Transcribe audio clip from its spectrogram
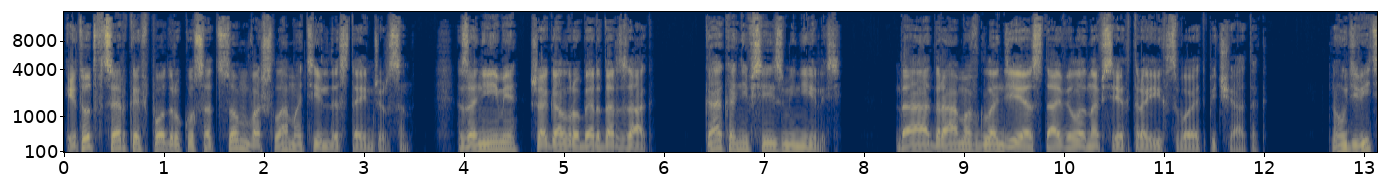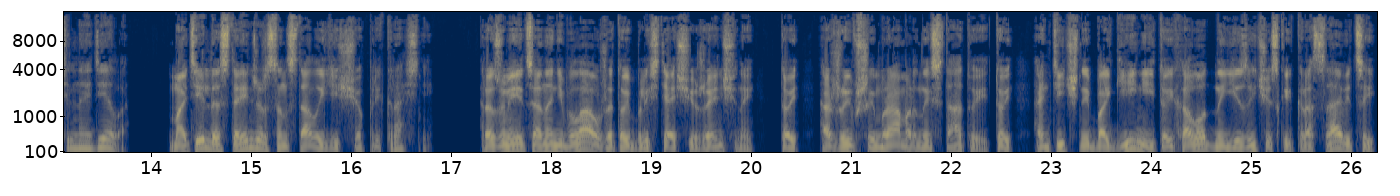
И тут в церковь под руку с отцом вошла Матильда Стейнджерсон. За ними шагал Роберт Дарзак. Как они все изменились. Да, драма в Гланде оставила на всех троих свой отпечаток. Но удивительное дело, Матильда Стейнджерсон стала еще прекрасней. Разумеется, она не была уже той блестящей женщиной, той ожившей мраморной статуей, той античной богиней, той холодной языческой красавицей,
